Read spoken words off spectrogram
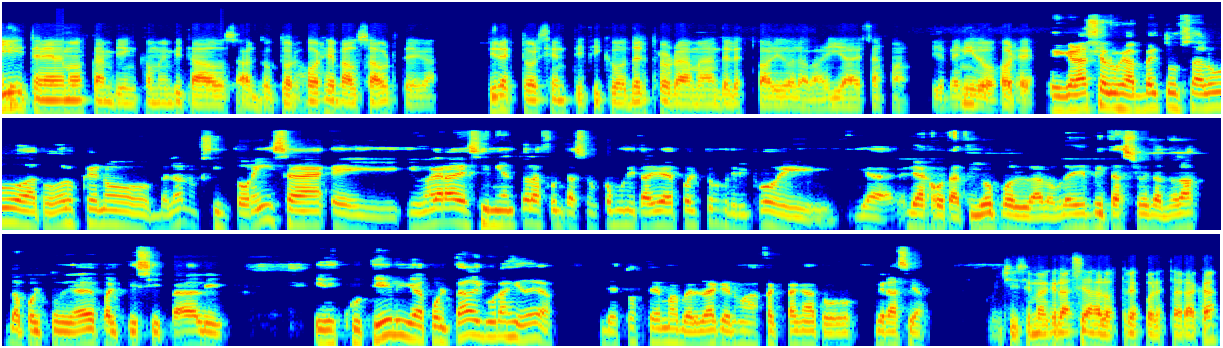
Y tenemos también como invitados al doctor Jorge Bausa Ortega, director científico del programa del estuario de la Bahía de San Juan. Bienvenido, Jorge. Gracias, Luis Alberto. Un saludo a todos los que nos, ¿verdad? nos sintonizan eh, y un agradecimiento a la Fundación Comunitaria de Puerto Rico y, a, Rotativo por la doble invitación, dando la, la oportunidad de participar y, y discutir y aportar algunas ideas de estos temas, ¿verdad?, que nos afectan a todos. Gracias. Muchísimas gracias a los tres por estar acá.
